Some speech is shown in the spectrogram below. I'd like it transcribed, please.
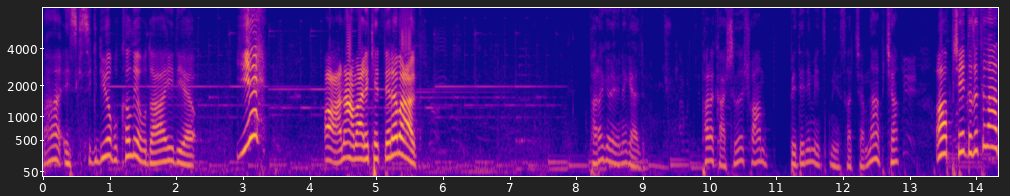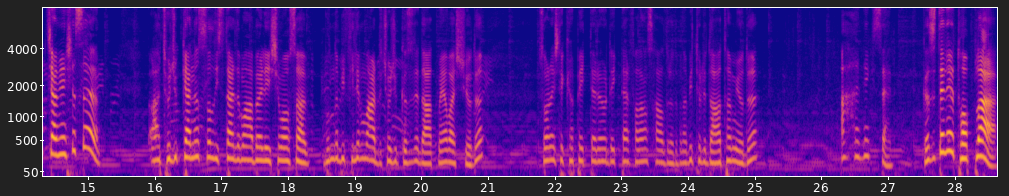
Aa eskisi gidiyor bu kalıyor bu daha iyi diye. Yeh! Anam hareketlere bak. Para görevine geldim. Para karşılığı şu an bedenimi mi satacağım? Ne yapacağım? Aa şey gazete dağıtacağım yaşasın. Aa çocukken nasıl isterdim ha böyle işim olsa. Bunda bir film vardı çocuk gazete dağıtmaya başlıyordu. Sonra işte köpekler, ördekler falan saldırıyordu buna. Bir türlü dağıtamıyordu. Ah ne güzel. Gazeteleri topla.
